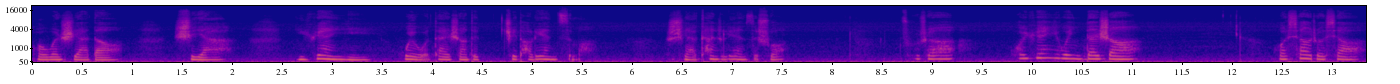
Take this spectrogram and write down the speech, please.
我问诗雅道：“诗雅，你愿意？”为我戴上的这套链子吗？诗雅看着链子说：“主人，我愿意为你戴上啊。”我笑着笑，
